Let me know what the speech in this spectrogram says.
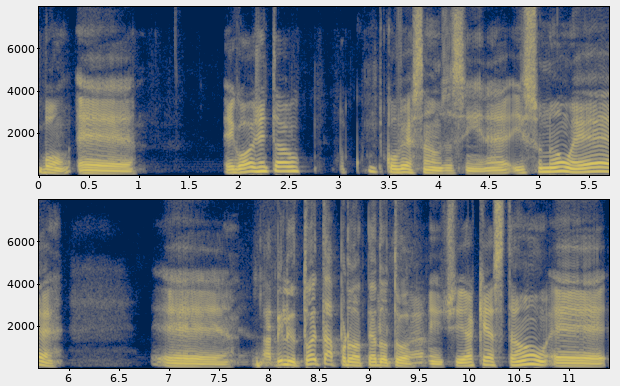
Bom, é, é igual a gente tá conversamos assim, né? Isso não é, é... habilitou e está pronto, né, doutor? Exatamente. E a questão é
